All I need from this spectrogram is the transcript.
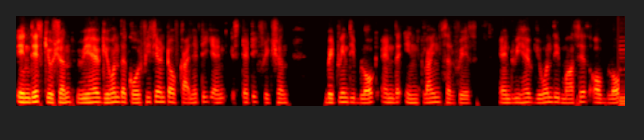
In this question, we have given the coefficient of kinetic and static friction between the block and the inclined surface and we have given the masses of block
